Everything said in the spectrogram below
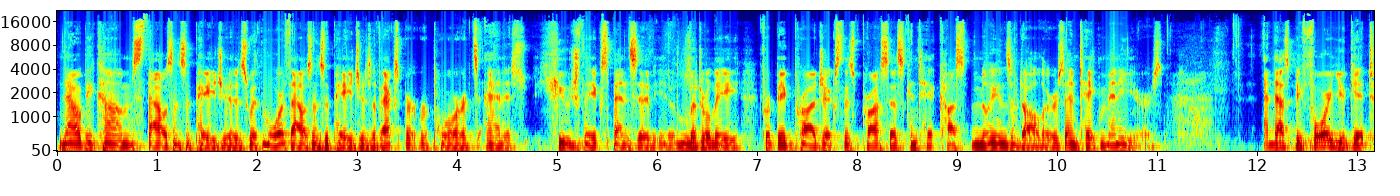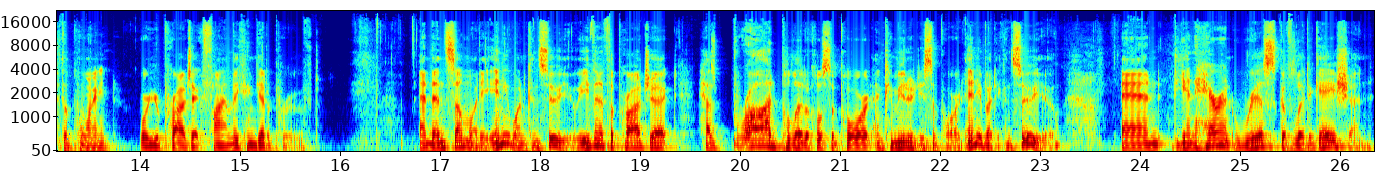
now becomes thousands of pages with more thousands of pages of expert reports and it's hugely expensive. You know, literally for big projects, this process can take, cost millions of dollars and take many years. And that's before you get to the point where your project finally can get approved. And then somebody, anyone can sue you. Even if the project has broad political support and community support, anybody can sue you. And the inherent risk of litigation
